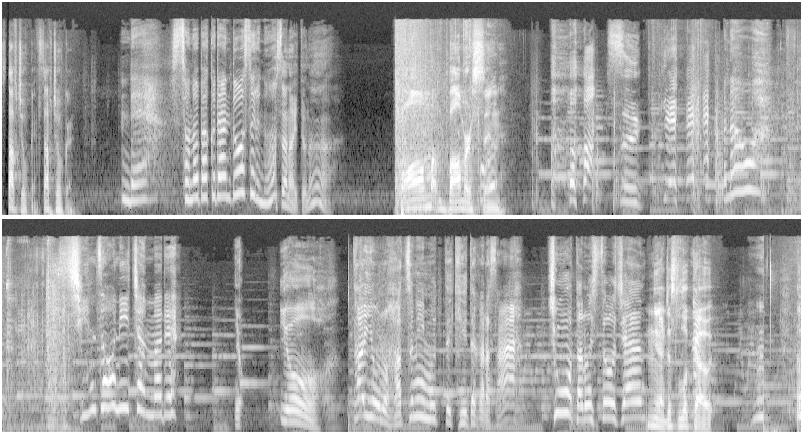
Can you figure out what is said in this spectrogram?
stop joking. Stop joking. で、その爆弾どうするの？さないとな。Bomb Bomberson。すっげえ。なお。心臓兄ちゃんまでよう太陽の初任務って聞いたからさ超楽しそうじゃん Yeah, just look out. The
